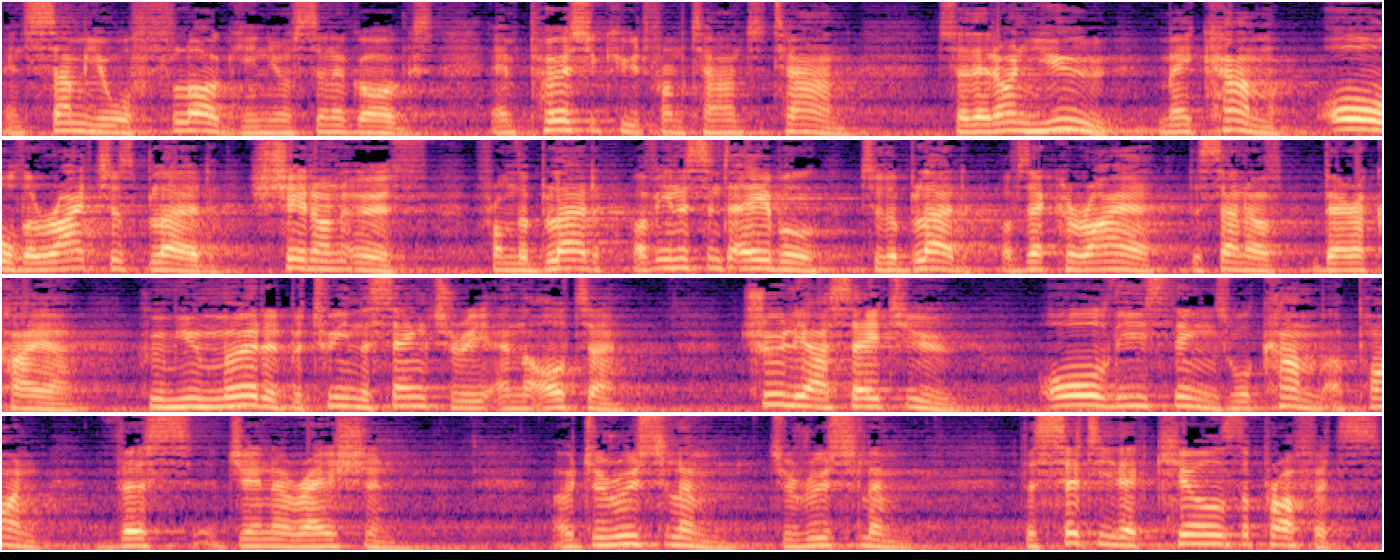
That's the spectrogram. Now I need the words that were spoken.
and some you will flog in your synagogues and persecute from town to town, so that on you may come all the righteous blood shed on earth, from the blood of innocent Abel to the blood of Zechariah the son of Berechiah, whom you murdered between the sanctuary and the altar. Truly I say to you, all these things will come upon this generation. O Jerusalem, Jerusalem, the city that kills the prophets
